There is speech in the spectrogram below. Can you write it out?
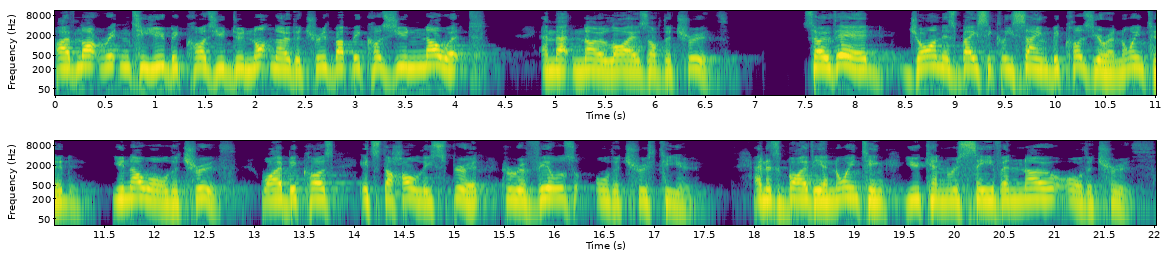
I've not written to you because you do not know the truth, but because you know it and that no lies of the truth. So there, John is basically saying because you're anointed, you know all the truth. Why? Because it's the Holy Spirit who reveals all the truth to you. And it's by the anointing you can receive and know all the truth.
